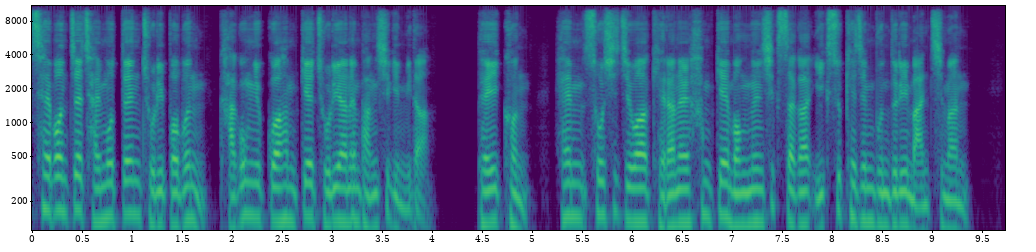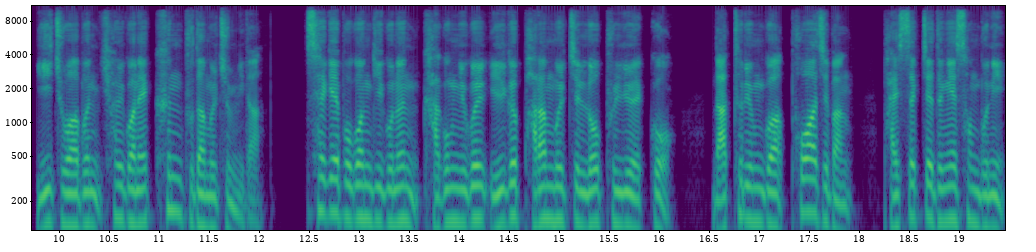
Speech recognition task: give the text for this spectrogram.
세 번째 잘못된 조리법은 가공육과 함께 조리하는 방식입니다. 베이컨, 햄, 소시지와 계란을 함께 먹는 식사가 익숙해진 분들이 많지만 이 조합은 혈관에 큰 부담을 줍니다. 세계보건기구는 가공육을 1급 발암물질로 분류했고 나트륨과 포화지방, 발색제 등의 성분이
